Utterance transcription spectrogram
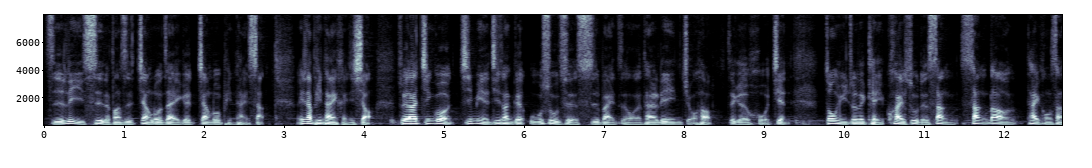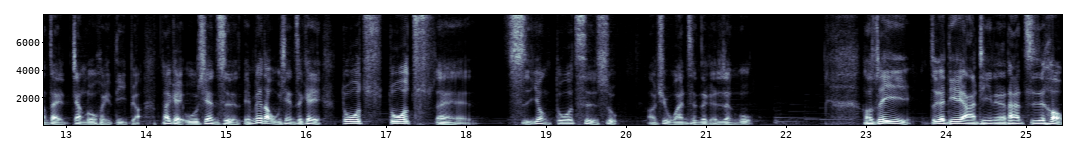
直立式的方式降落在一个降落平台上，而且它平台也很小，所以它经过精密的计算跟无数次的失败之后呢，它的猎鹰九号这个火箭终于就是可以快速的上上到太空上，再降落回地表。它可以无限次，也没有到无限次，可以多多呃使用多次数啊去完成这个任务。好，所以这个 DART 呢，它之后。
